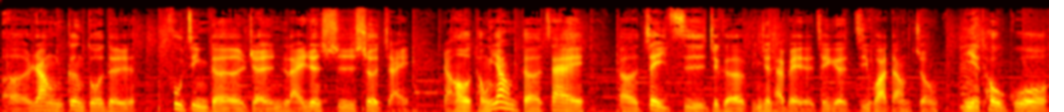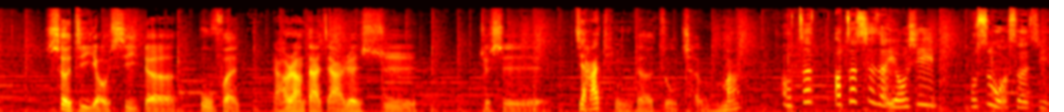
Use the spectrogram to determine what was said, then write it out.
呃让更多的附近的人来认识社宅，然后同样的在呃这一次这个平权台北的这个计划当中，你也透过设计游戏的部分，然后让大家认识就是家庭的组成吗？哦，这哦这次的游戏不是我设计的，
